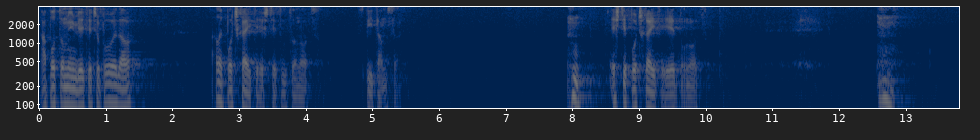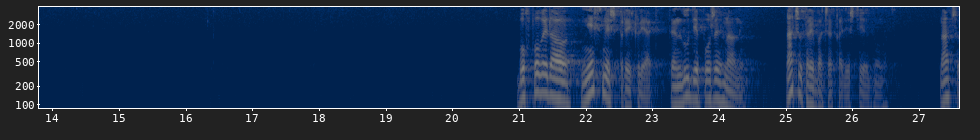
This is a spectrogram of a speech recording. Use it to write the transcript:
A potom im viete, čo povedal? Ale počkajte ešte túto noc. Spýtam sa. Ešte počkajte jednu noc. Boh povedal, nesmieš prekliať, ten ľud je požehnaný. Na čo treba čakať ešte jednu noc? Na čo?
